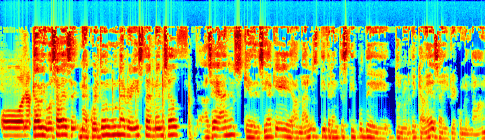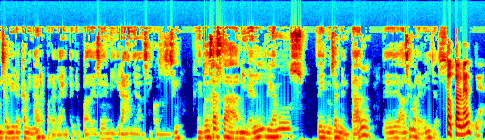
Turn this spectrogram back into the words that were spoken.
O no. Gaby, vos sabes, me acuerdo en una revista de Men's Health hace años que decía que hablaba de los diferentes tipos de dolor de cabeza y recomendaban salir a caminar para la gente que padece de migrañas y cosas así. Entonces hasta a nivel, digamos, de, no sé, mental, eh, hace maravillas. Totalmente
